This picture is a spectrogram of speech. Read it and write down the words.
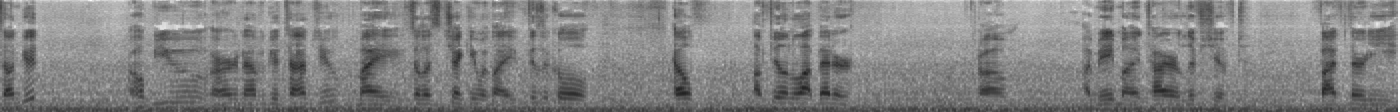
Sound good? I hope you are gonna have a good time too. My so let's check in with my physical health. I'm feeling a lot better. Um, I made my entire Lyft shift 5:30,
